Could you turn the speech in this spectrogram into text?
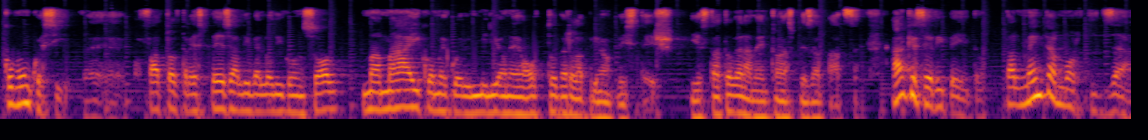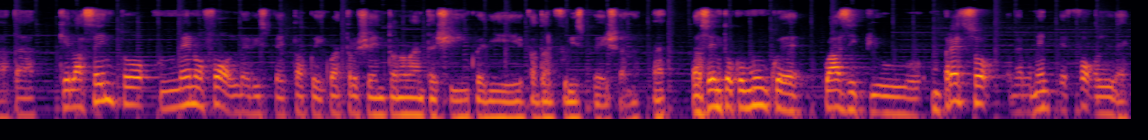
Comunque sì, eh, ho fatto altre spese a livello di console, ma mai come quel milione e otto per la prima PlayStation. È stata veramente una spesa pazza. Anche se, ripeto, talmente ammortizzata che la sento meno folle rispetto a quei 495 di Fatal Fury Special. Eh? La sento comunque quasi più un prezzo veramente folle.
